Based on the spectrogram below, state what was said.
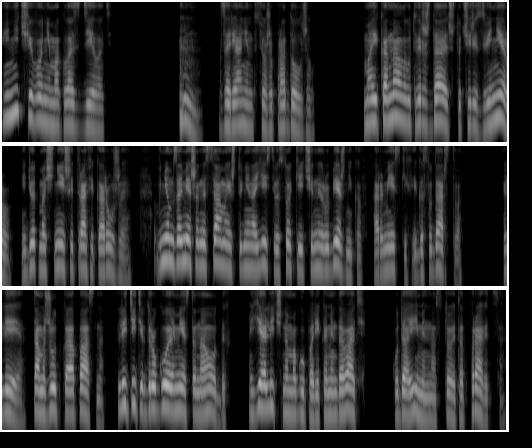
и ничего не могла сделать. Зарянин все же продолжил. Мои каналы утверждают, что через Венеру идет мощнейший трафик оружия. В нем замешаны самые, что ни на есть, высокие чины рубежников, армейских и государства. Лея, там жутко опасно. Летите в другое место на отдых. Я лично могу порекомендовать, куда именно стоит отправиться.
